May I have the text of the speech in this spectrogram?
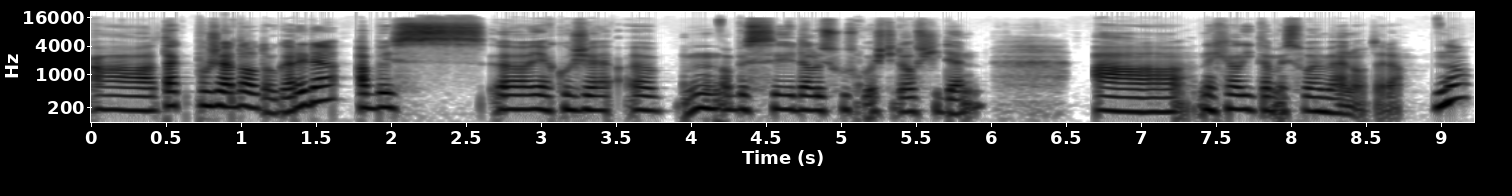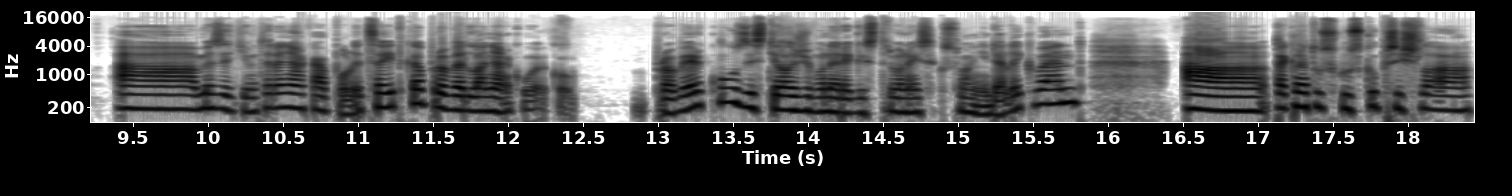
A tak požádal to Garida, aby, eh, jakože, eh, aby si dali schůzku ještě další den a nechali tam i svoje jméno teda. No a mezi tím teda nějaká policajtka provedla nějakou jako prověrku, zjistila, že on je registrovaný sexuální delikvent a tak na tu schůzku přišla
